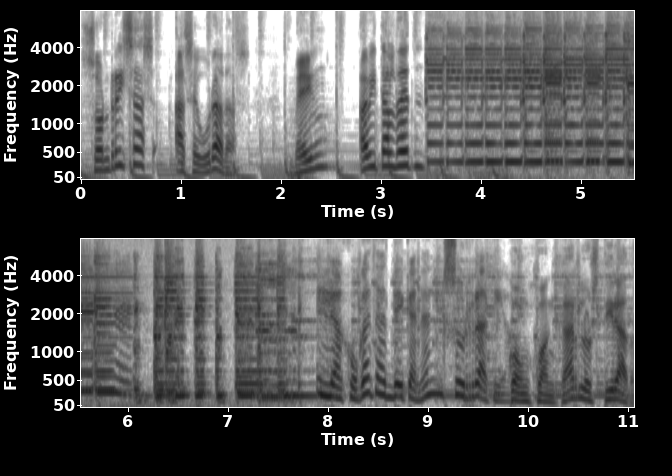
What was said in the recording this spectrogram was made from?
Sonrisas aseguradas. Ven a Vitaldent. La jugada de Canal Sur Radio. Con Juan Carlos Tirado.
